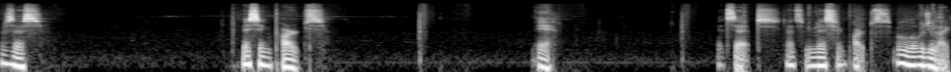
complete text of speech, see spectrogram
What's this? Missing parts. Yeah. That's it. That's missing parts. Ooh, what would you like?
